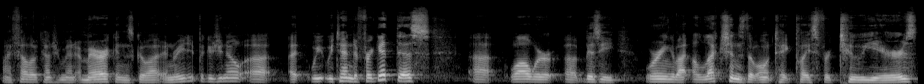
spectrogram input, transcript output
my fellow countrymen, Americans, go out and read it because you know uh, we, we tend to forget this uh, while we're uh, busy worrying about elections that won't take place for two years.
